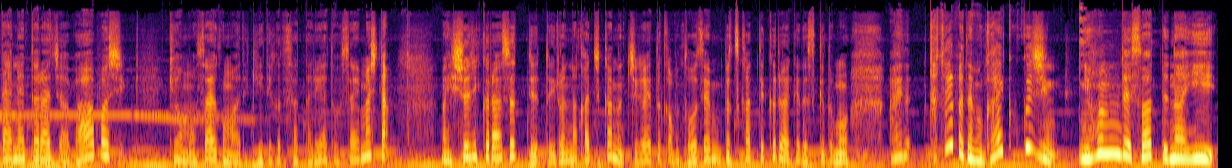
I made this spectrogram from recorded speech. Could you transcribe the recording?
ターネットラジオバーボシ。今日も最後まで聞いてくださってありがとうございました、まあ、一緒に暮らすっていうといろんな価値観の違いとかも当然ぶつかってくるわけですけども。あれ例えばでも外国人日本で育ってない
